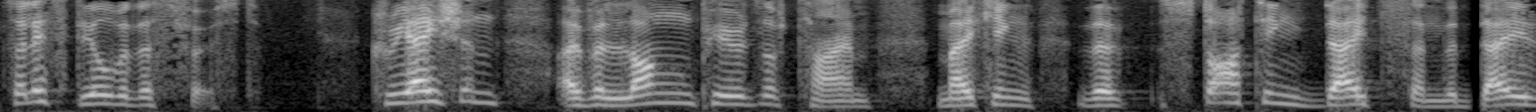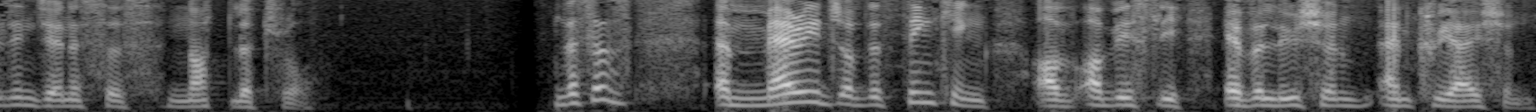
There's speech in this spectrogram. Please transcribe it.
So let's deal with this first. Creation over long periods of time, making the starting dates and the days in Genesis not literal. This is a marriage of the thinking of obviously evolution and creation.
